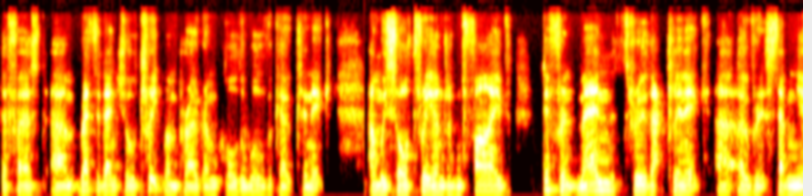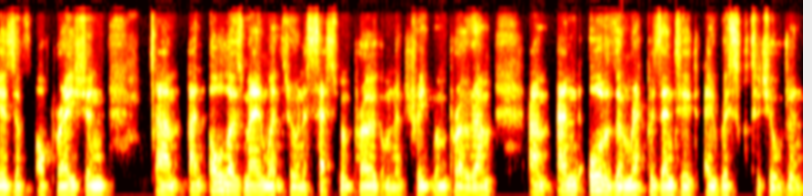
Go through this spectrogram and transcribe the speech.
the first um, residential treatment program called the Wolvercote Clinic. And we saw 305 different men through that clinic uh, over its seven years of operation. Um, and all those men went through an assessment program and a treatment program, um, and all of them represented a risk to children.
